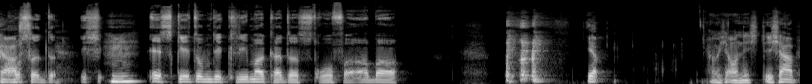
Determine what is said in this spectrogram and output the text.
ja, Außer ich, hm. es geht um die Klimakatastrophe, aber ja, habe ich auch nicht. Ich habe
